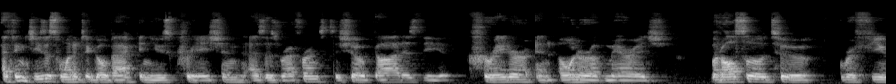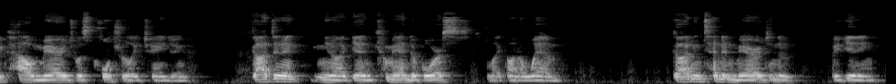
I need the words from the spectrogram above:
I think Jesus wanted to go back and use creation as his reference to show God as the creator and owner of marriage, but also to refute how marriage was culturally changing. God didn't, you know, again, command divorce like on a whim. God intended marriage in the beginning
